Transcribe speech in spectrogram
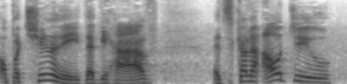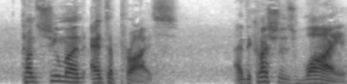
opportunity that we have. It's going to outdo consumer and enterprise. And the question is why?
